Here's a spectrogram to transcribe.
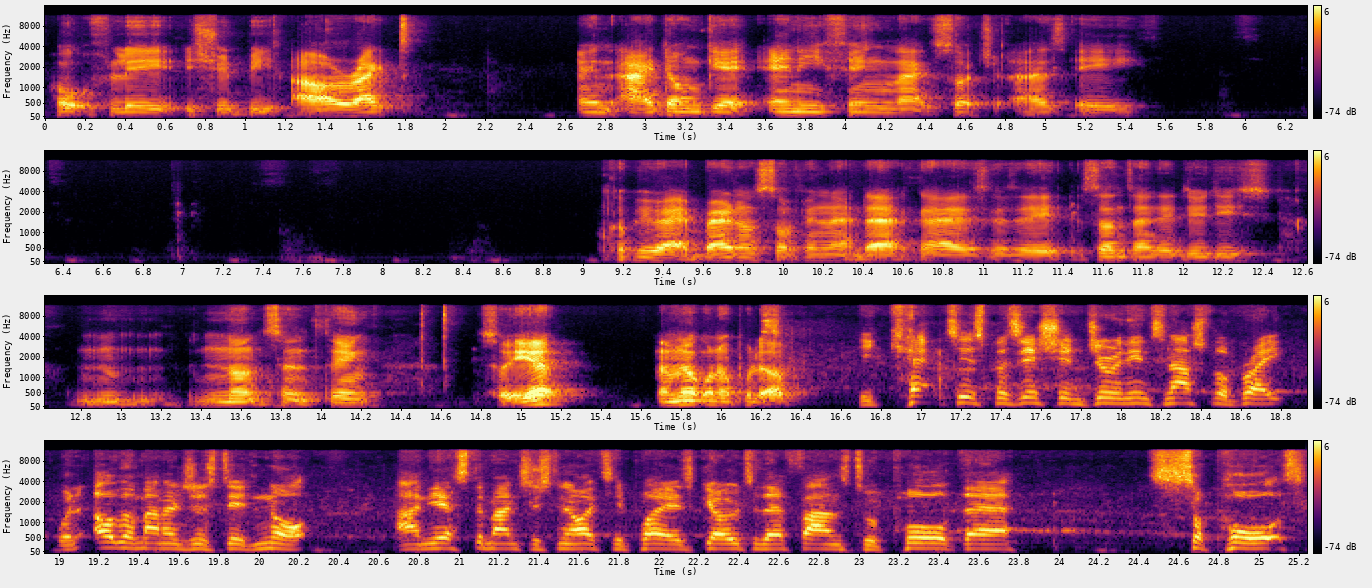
hopefully, it should be all right, and I don't get anything like such as a copyright ban or something like that, guys, because sometimes they do this nonsense thing. So, yep, I'm not going to put it up. He kept his position during the international break when other managers did not. And yes, the Manchester United players go to their fans to applaud their support,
